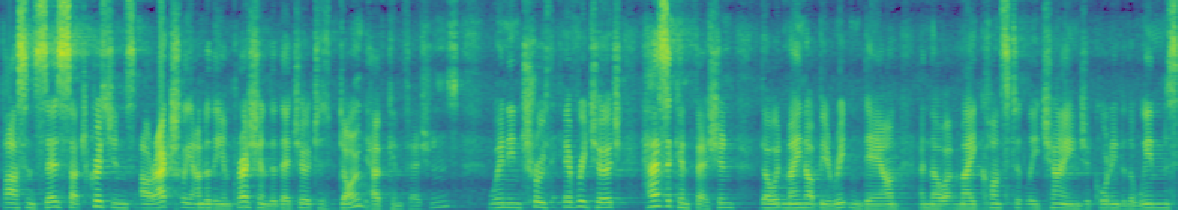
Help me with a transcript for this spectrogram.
Parsons says such Christians are actually under the impression that their churches don't have confessions, when in truth, every church has a confession, though it may not be written down and though it may constantly change according to the whims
